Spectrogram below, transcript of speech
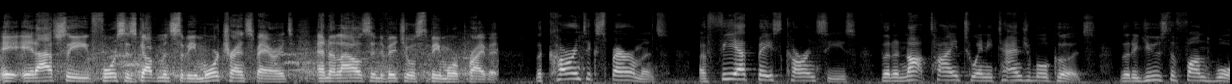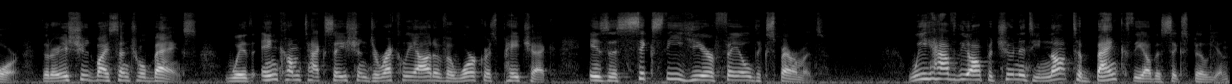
It, it actually forces governments to be more transparent and allows individuals to be more private. The current experiment of fiat based currencies that are not tied to any tangible goods that are used to fund war, that are issued by central banks, with income taxation directly out of a worker's paycheck, is a 60 year failed experiment. We have the opportunity not to bank the other 6 billion,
